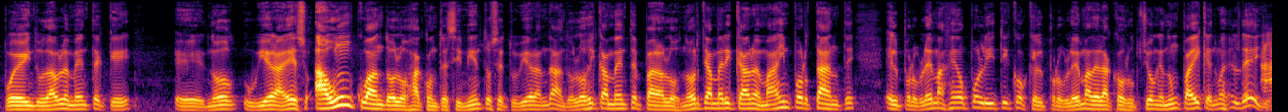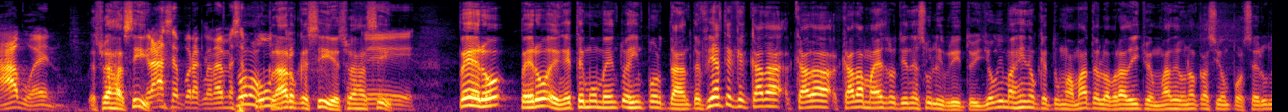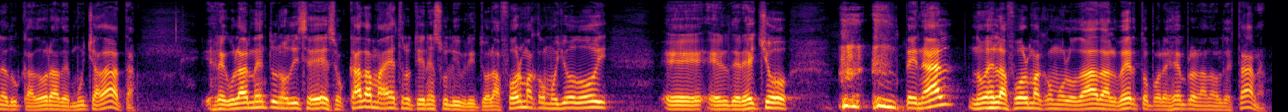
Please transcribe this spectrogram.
pues indudablemente que eh, no hubiera eso, aun cuando los acontecimientos se estuvieran dando. Lógicamente, para los norteamericanos es más importante el problema geopolítico que el problema de la corrupción en un país que no es el de ellos. Ah, bueno. Eso es así. Gracias por aclararme ese No, punto. claro que sí, eso es así. Pero, pero en este momento es importante. Fíjate que cada, cada, cada maestro tiene su librito y yo me imagino que tu mamá te lo habrá dicho en más de una ocasión por ser una educadora de mucha data. Regularmente uno dice eso, cada maestro tiene su librito. La forma como yo doy eh, el derecho penal no es la forma como lo da Alberto, por ejemplo, en la nordestana.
